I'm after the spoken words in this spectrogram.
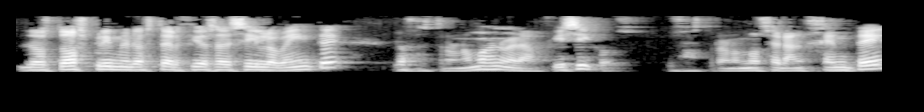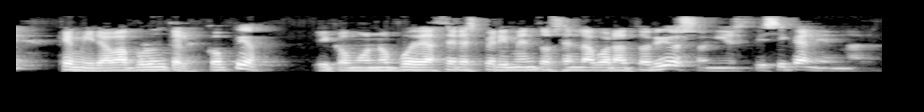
los dos primeros tercios del siglo XX, los astrónomos no eran físicos. Los astrónomos eran gente que miraba por un telescopio. Y como no puede hacer experimentos en laboratorio, eso ni es física ni es nada.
